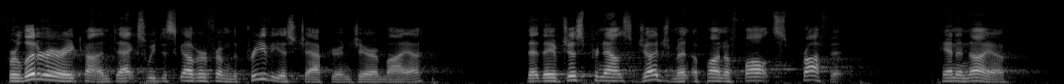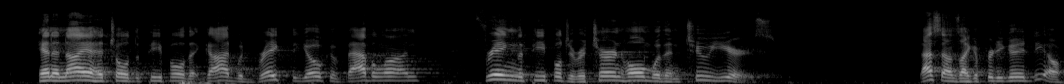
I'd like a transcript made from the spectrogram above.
For literary context, we discover from the previous chapter in Jeremiah that they've just pronounced judgment upon a false prophet, Hananiah. Hananiah had told the people that God would break the yoke of Babylon, freeing the people to return home within two years. That sounds like a pretty good deal.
